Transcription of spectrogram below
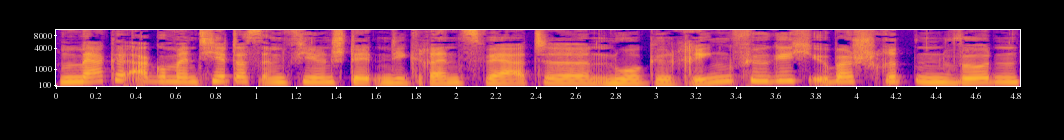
Merkel argumentiert, dass in vielen Städten die Grenzwerte nur geringfügig überschritten würden.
